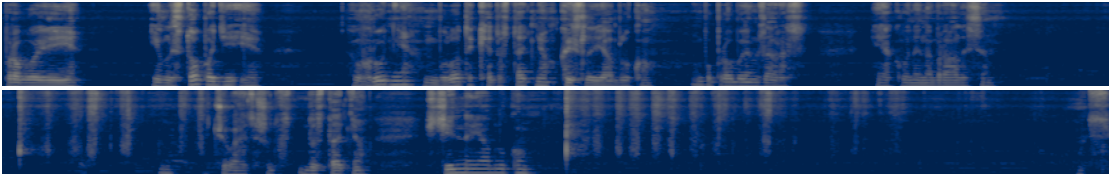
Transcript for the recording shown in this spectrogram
Пробую її і в листопаді, і в грудні було таке достатньо кисле яблуко. Ну, попробуємо зараз, як вони набралися. Відчувається, що достатньо щільне яблуко. Ось.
